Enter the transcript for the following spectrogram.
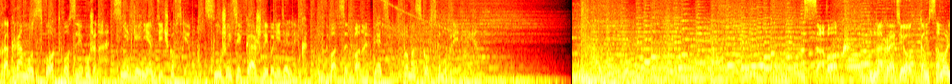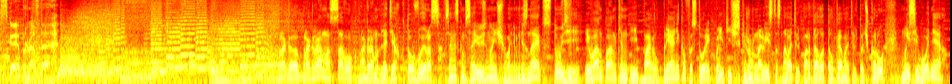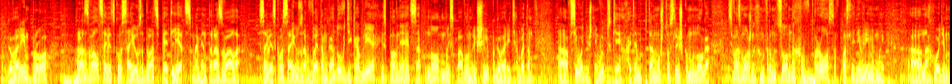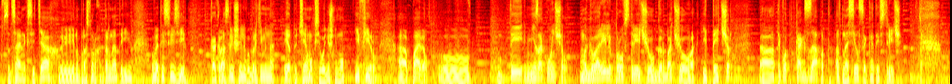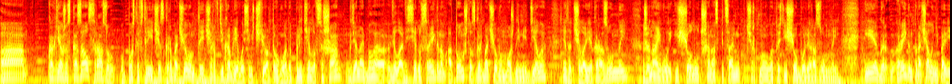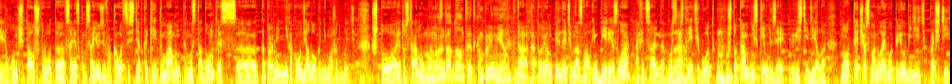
Программу «Спорт после ужина» с Евгением Дичковским слушайте каждый понедельник в 22.05 по московскому времени. «Совок» на радио «Комсомольская правда». Программа «Совок». Программа для тех, кто вырос в Советском Союзе, но ничего о нем не знает. В студии Иван Панкин и Павел Пряников, историк, политический журналист, основатель портала толкователь.ру. Мы сегодня говорим про развал Советского Союза. 25 лет с момента развала Советского Союза в этом году, в декабре исполняется. Но мы с Павлом решили поговорить об этом в сегодняшнем выпуске, хотя бы потому, что слишком много всевозможных информационных вбросов в последнее время мы а, находим в социальных сетях и на просторах интернета, и в этой связи как раз решили выбрать именно эту тему к сегодняшнему эфиру. А, Павел, ты не закончил. Мы говорили про встречу Горбачева и Тэтчер – так вот, как Запад относился к этой встрече? А, как я уже сказал, сразу после встречи с Горбачевым Тэтчер в декабре 1984 года полетела в США, где она была, вела беседу с Рейганом о том, что с Горбачевым можно иметь дело. Этот человек разумный, жена его еще лучше, она специально подчеркнула, то есть еще более разумный. И Рейган поначалу не поверил. Он считал, что вот э, в Советском Союзе в руководстве сидят какие-то мамонты, мастодонты, с э, которыми никакого диалога не может быть. Что эту страну... Ну, которую... мастодонты – это комплимент. Да, который он перед этим назвал «Империя зла» официально, 83 да. год, угу. что там ни с кем нельзя вести дело. Но Тэтчер смогла его переубедить, почти.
